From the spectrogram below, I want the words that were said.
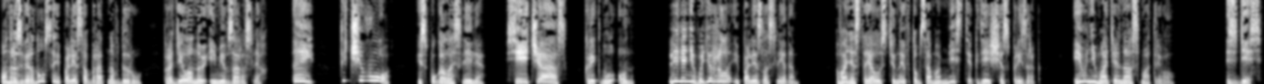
Он развернулся и полез обратно в дыру, проделанную ими в зарослях. «Эй, ты чего?» — испугалась Лиля. «Сейчас!» — крикнул он. Лиля не выдержала и полезла следом. Ваня стоял у стены в том самом месте, где исчез призрак, и внимательно осматривал. «Здесь!»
